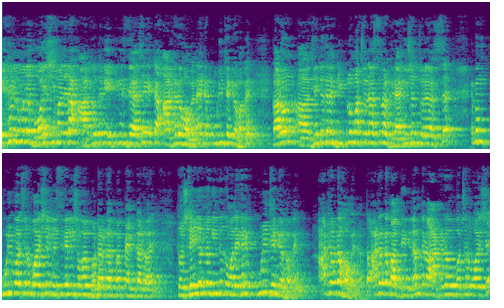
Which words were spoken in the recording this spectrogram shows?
এখানে তোমাদের বয়স সীমা যেটা আঠেরো থেকে একত্রিশ দেওয়া আছে, এটা আঠেরো হবে না, এটা কুড়ি থেকে হবে। কারণ যেহেতু এখানে ডিপ্লোমা চলে আসছে বা গ্র্যাজুয়েশন চলে আসছে, এবং কুড়ি বছর বয়সে বেসিক্যালি সবার ভোটার কার্ড বা প্যান কার্ড হয়, তো সেই জন্য কিন্তু তোমাদের এখানে কুড়ি থেকে হবে, আঠেরোটা হবে না। তো আঠেরোটা বাদ দিয়ে দিলাম কারণ আঠেরো বছর বয়সে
